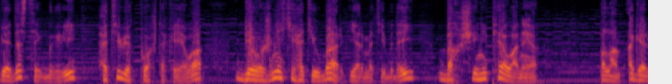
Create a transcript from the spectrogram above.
بێدەستێک بگری هەتیوێک پۆشتەکەیەوە بێوەژنێکی هەتیوبار یارمەتی بدەی بەخشینی پیاوانەیە بەڵام ئەگەر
